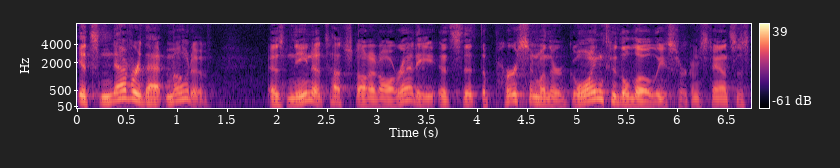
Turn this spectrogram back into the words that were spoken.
It's never that motive. As Nina touched on it already, it's that the person, when they're going through the lowly circumstances,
